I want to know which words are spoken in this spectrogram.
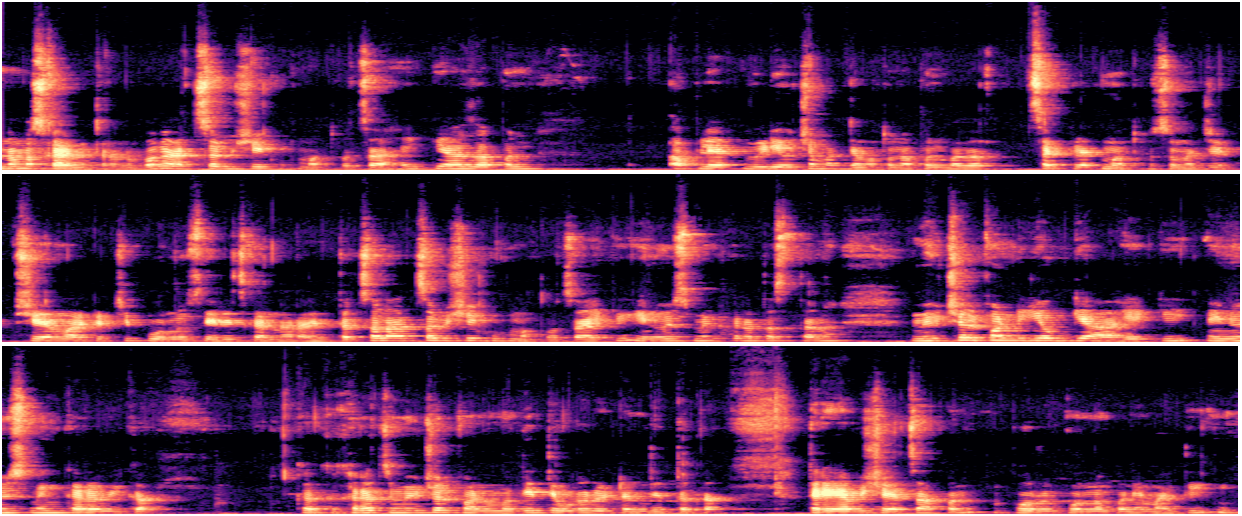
नमस्कार मित्रांनो. बघा आजचा विषय खूप महत्त्वाचा आहे की आज आपण आपल्या व्हिडिओच्या माध्यमातून आपण बघा सगळ्यात महत्त्वाचं म्हणजे शेअर मार्केटची पूर्ण सिरीज करणार आहे. तर चला आजचा विषय खूप महत्त्वाचा आहे की इन्व्हेस्टमेंट करत असताना म्युच्युअल फंड योग्य आहे की इन्व्हेस्टमेंट करावी का? का खरंच म्युच्युअल फंडमध्ये तेवढं रिटर्न देतं का? तर या विषयाचा आपण पूर्ण पूर्णपणे माहिती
